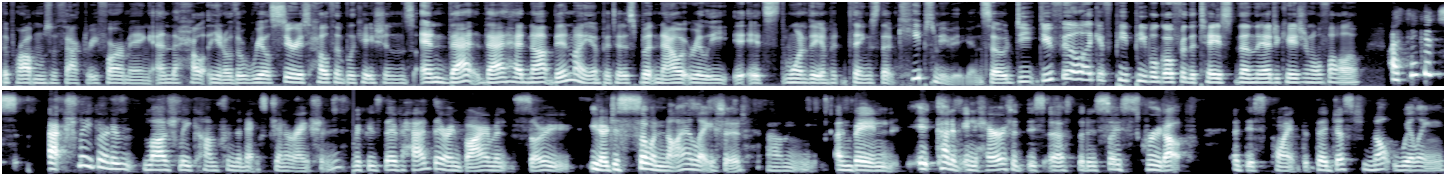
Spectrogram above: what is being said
the problems with factory farming and the health you know the real serious health implications. And that that had not been my impetus but now it really it's one of the imp- things that keeps me vegan. So do, do you feel like if pe- people go for the taste then the education will follow? I think it's actually going to largely come from the next generation because they've had their environment so you know just so annihilated um, and been it kind of inherited this earth that is so screwed up at this point that they're just not willing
